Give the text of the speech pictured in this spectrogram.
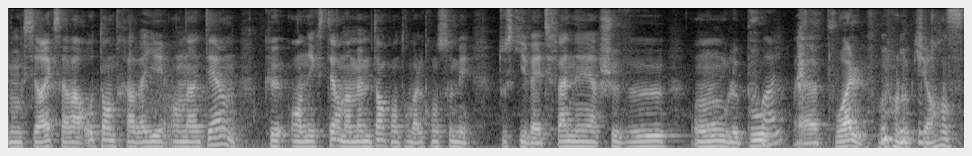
Donc c'est vrai que ça va autant travailler en interne qu'en externe en même temps quand on va le consommer. Tout ce qui va être fanère, cheveux, ongles, peau, poils, en l'occurrence,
